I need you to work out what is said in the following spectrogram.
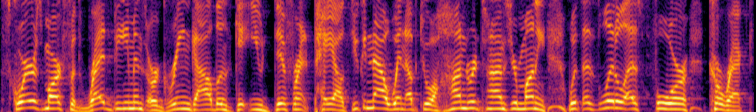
Squares marked with red demons or green goblins get you different payouts. You can now win up to a hundred times your money with as little as four correct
